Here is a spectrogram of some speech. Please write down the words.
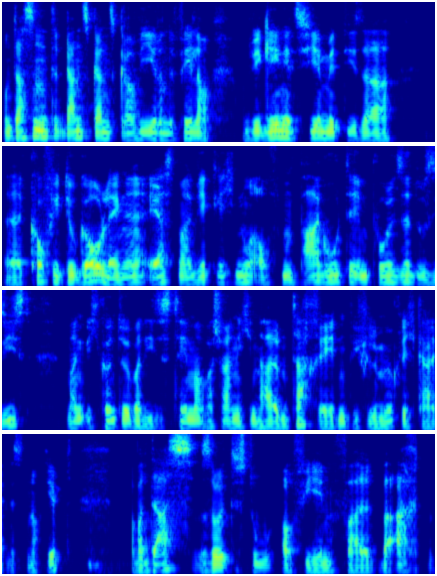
Und das sind ganz, ganz gravierende Fehler. Und wir gehen jetzt hier mit dieser äh, Coffee-to-Go-Länge erstmal wirklich nur auf ein paar gute Impulse. Du siehst, man, ich könnte über dieses Thema wahrscheinlich einen halben Tag reden, wie viele Möglichkeiten es noch gibt. Aber das solltest du auf jeden Fall beachten.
